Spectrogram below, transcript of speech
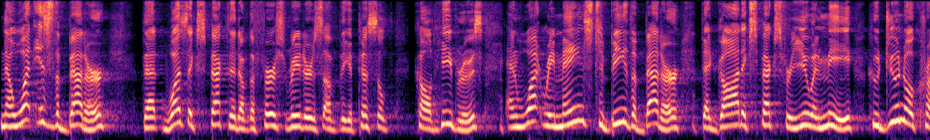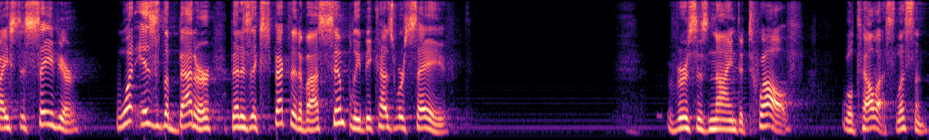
Now, what is the better that was expected of the first readers of the epistle called Hebrews, and what remains to be the better that God expects for you and me who do know Christ as Savior? What is the better that is expected of us simply because we're saved? Verses 9 to 12 will tell us listen.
